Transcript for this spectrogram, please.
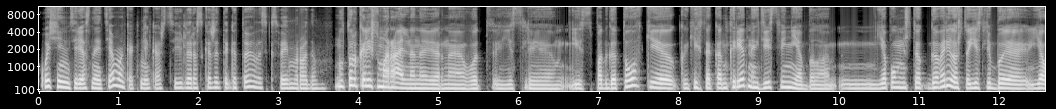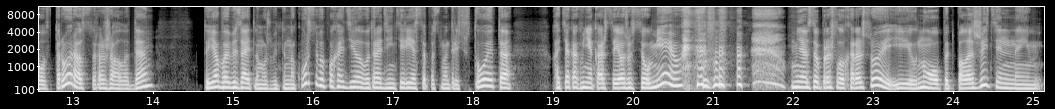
Очень интересная тема, как мне кажется. Юля, расскажи, ты готовилась к своим родам? Ну, только лишь морально, наверное. Вот если из подготовки каких-то конкретных действий не было. Я помню, что я говорила, что если бы я вот второй раз рожала, да, то я бы обязательно, может быть, и на курсы бы походила, вот ради интереса посмотреть, что это – Хотя, как мне кажется, я уже все умею. У меня все прошло хорошо, и ну, опыт положительный.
